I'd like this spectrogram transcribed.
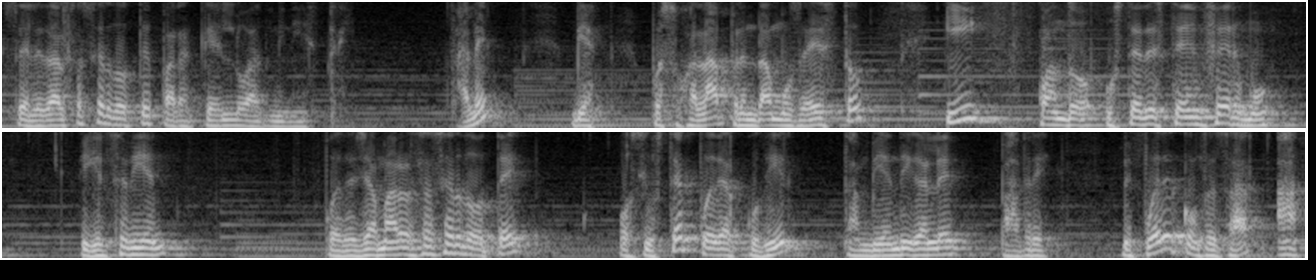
se le da al sacerdote para que él lo administre. ¿Sale? Bien, pues ojalá aprendamos de esto y cuando usted esté enfermo, fíjense bien, puede llamar al sacerdote o si usted puede acudir, también dígale, Padre, ¿me puede confesar? Ah,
